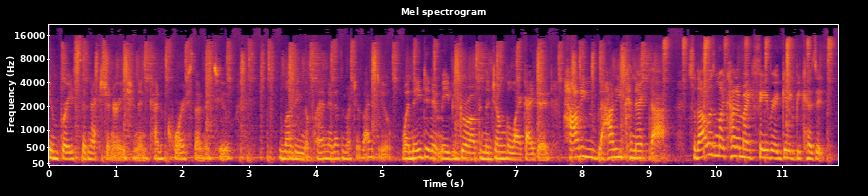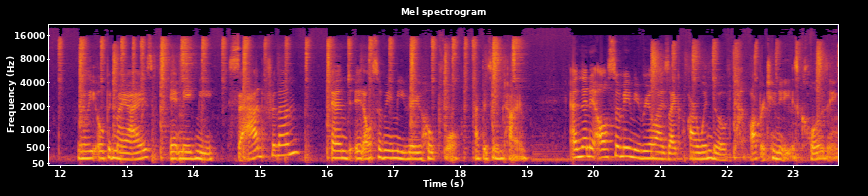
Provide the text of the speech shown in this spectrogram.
embrace the next generation and kind of coerce them into loving the planet as much as I do? When they didn't maybe grow up in the jungle like I did. How do you how do you connect that? So that was my kind of my favorite gig because it really opened my eyes. It made me sad for them and it also made me very hopeful at the same time. And then it also made me realize like our window of t- opportunity is closing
